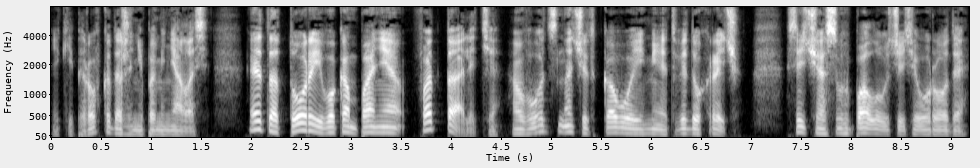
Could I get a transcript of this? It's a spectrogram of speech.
Экипировка даже не поменялась. Это Тор и его компания Фаталити. Вот, значит, кого имеет в виду Хрыч. Сейчас вы получите, уроды.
